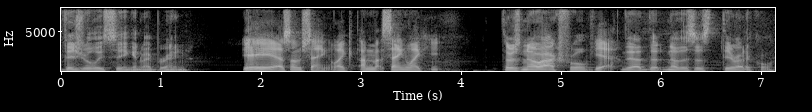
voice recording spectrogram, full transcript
visually seeing in my brain. yeah, yeah, yeah that's what I'm saying. Like I'm not saying like There's no actual. Yeah. Yeah. th- no, this is theoretical.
